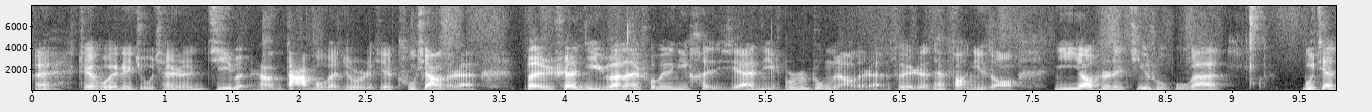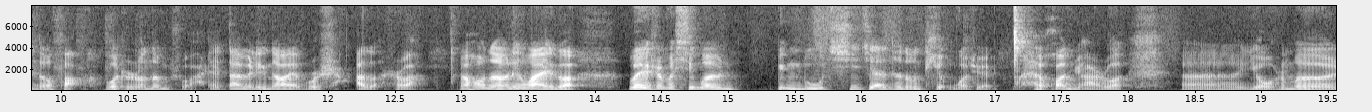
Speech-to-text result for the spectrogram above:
哎，这回这九千人基本上大部分就是这些出向的人。本身你原来说明你很闲，你不是重要的人，所以人才放你走。你要是那技术骨干，不见得放。我只能那么说啊，这单位领导也不是傻子，是吧？然后呢，另外一个，为什么新冠？病毒期间他能挺过去，换句话说，呃，有什么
